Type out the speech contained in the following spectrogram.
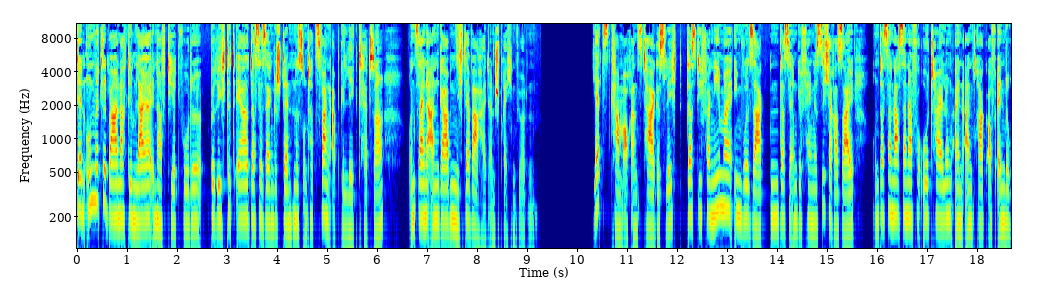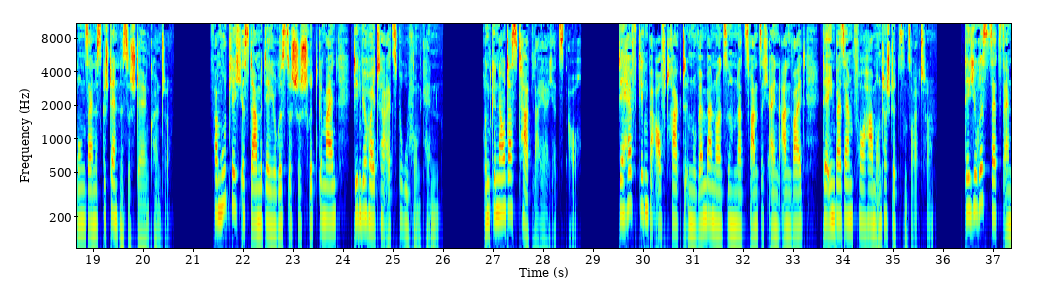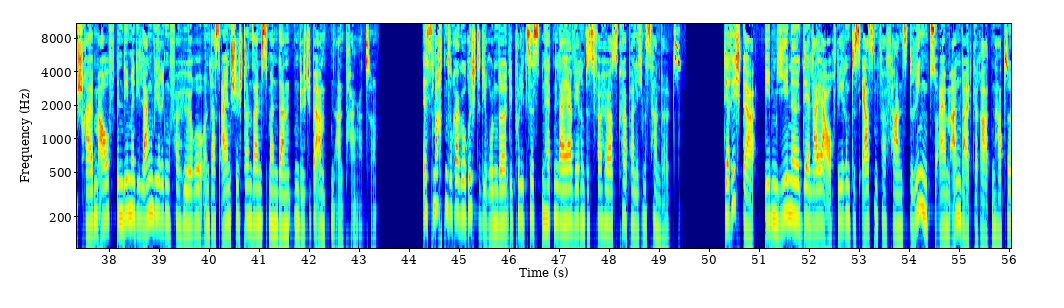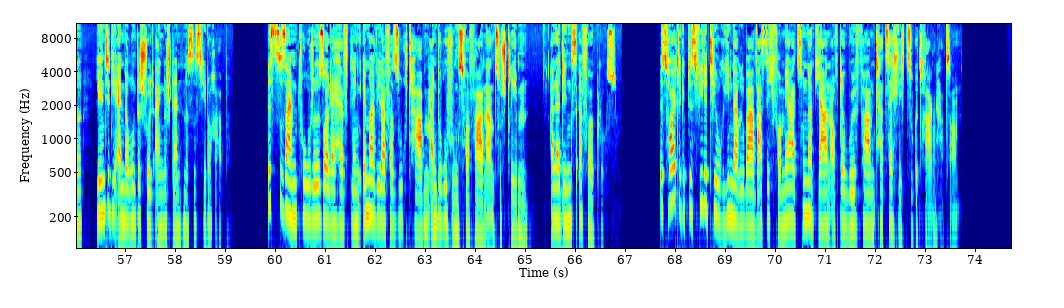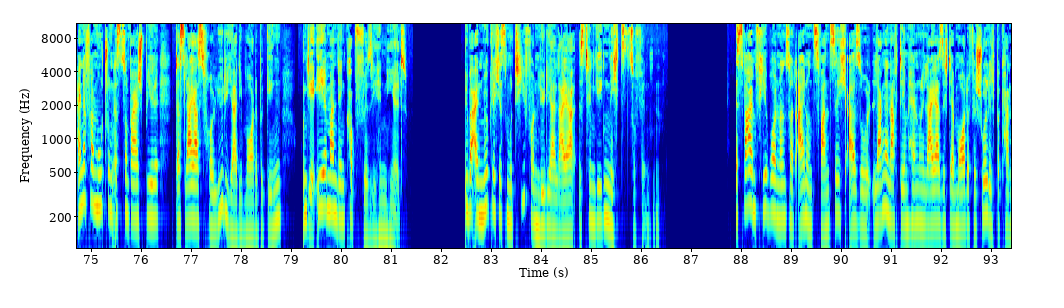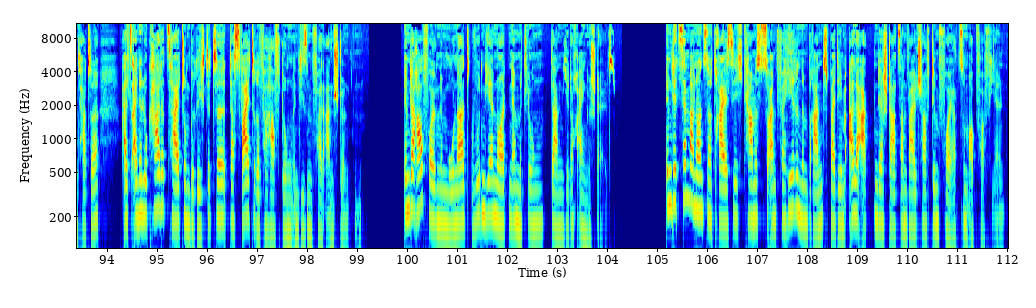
Denn unmittelbar nachdem Lyer inhaftiert wurde, berichtet er, dass er sein Geständnis unter Zwang abgelegt hätte und seine Angaben nicht der Wahrheit entsprechen würden. Jetzt kam auch ans Tageslicht, dass die Vernehmer ihm wohl sagten, dass er im Gefängnis sicherer sei und dass er nach seiner Verurteilung einen Antrag auf Änderung seines Geständnisses stellen könnte. Vermutlich ist damit der juristische Schritt gemeint, den wir heute als Berufung kennen. Und genau das tat Leier jetzt auch. Der Häftling beauftragte im November 1920 einen Anwalt, der ihn bei seinem Vorhaben unterstützen sollte. Der Jurist setzt ein Schreiben auf, in dem er die langwierigen Verhöre und das Einschüchtern seines Mandanten durch die Beamten anprangerte. Es machten sogar Gerüchte die Runde, die Polizisten hätten Leier während des Verhörs körperlich misshandelt. Der Richter, eben jene, der Leier auch während des ersten Verfahrens dringend zu einem Anwalt geraten hatte, lehnte die Änderung des Schuldeingeständnisses jedoch ab. Bis zu seinem Tode soll der Häftling immer wieder versucht haben, ein Berufungsverfahren anzustreben, allerdings erfolglos. Bis heute gibt es viele Theorien darüber, was sich vor mehr als 100 Jahren auf der Wolf Farm tatsächlich zugetragen hatte. Eine Vermutung ist zum Beispiel, dass Laias Frau Lydia die Morde beging und ihr Ehemann den Kopf für sie hinhielt. Über ein mögliches Motiv von Lydia Leier ist hingegen nichts zu finden. Es war im Februar 1921, also lange nachdem Henry Leier sich der Morde für schuldig bekannt hatte, als eine lokale Zeitung berichtete, dass weitere Verhaftungen in diesem Fall anstünden. Im darauffolgenden Monat wurden die erneuten Ermittlungen dann jedoch eingestellt. Im Dezember 1930 kam es zu einem verheerenden Brand, bei dem alle Akten der Staatsanwaltschaft dem Feuer zum Opfer fielen.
